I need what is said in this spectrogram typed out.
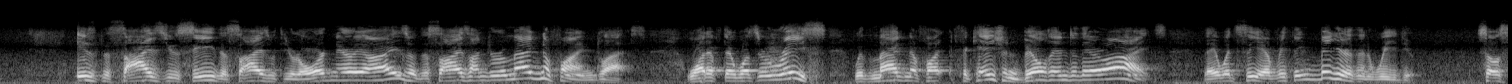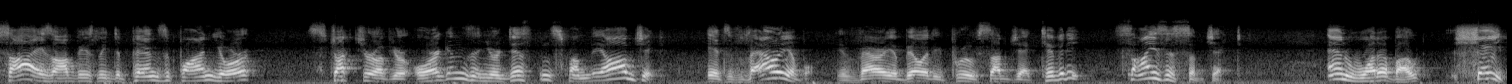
Is the size you see the size with your ordinary eyes or the size under a magnifying glass? What if there was a race with magnification built into their eyes? They would see everything bigger than we do. So size obviously depends upon your structure of your organs and your distance from the object. It's variable. If variability proves subjectivity, size is subjective. And what about shape?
